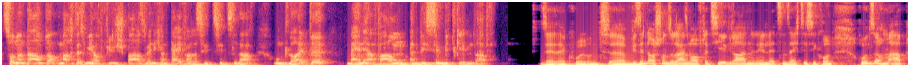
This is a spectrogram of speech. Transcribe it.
sondern da und dort macht es mir auch viel Spaß, wenn ich am Beifahrersitz sitzen darf und Leute meine Erfahrung ein bisschen mitgeben darf. Sehr, sehr cool. Und äh, wir sind auch schon so langsam auf der Zielgeraden in den letzten 60 Sekunden. Hol uns doch mal ab.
